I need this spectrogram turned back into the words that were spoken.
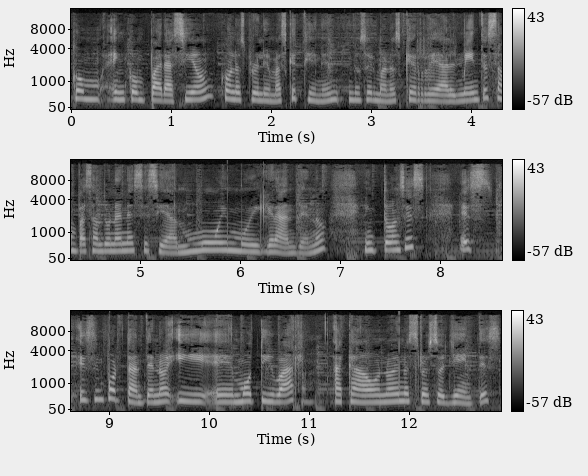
como en comparación con los problemas que tienen los hermanos que realmente están pasando una necesidad muy muy grande, ¿no? Entonces es, es importante, ¿no? Y eh, motivar a cada uno de nuestros oyentes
